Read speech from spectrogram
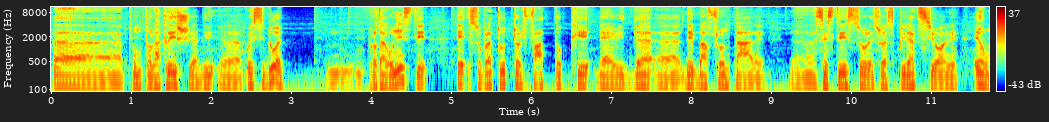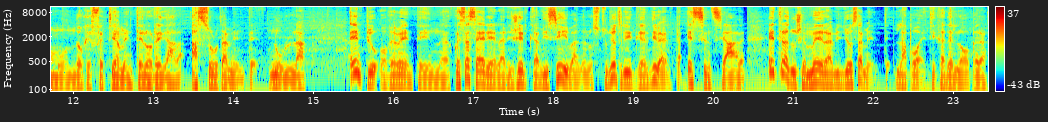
eh, appunto la crescita di eh, questi due mh, protagonisti e soprattutto il fatto che David eh, debba affrontare eh, se stesso, le sue aspirazioni e un mondo che effettivamente non regala assolutamente nulla. E in più, ovviamente, in questa serie la ricerca visiva dello studio Trigger diventa essenziale e traduce meravigliosamente la poetica dell'opera,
